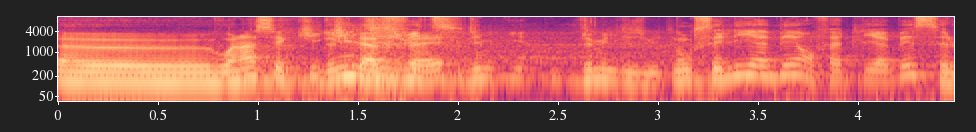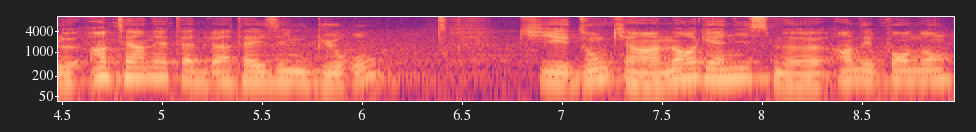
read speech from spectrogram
Euh, voilà, c'est qui, qui l'a 2018. fait? 2018. Donc c'est l'IAB en fait. L'IAB c'est le Internet Advertising Bureau, qui est donc un organisme indépendant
